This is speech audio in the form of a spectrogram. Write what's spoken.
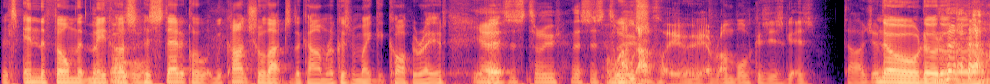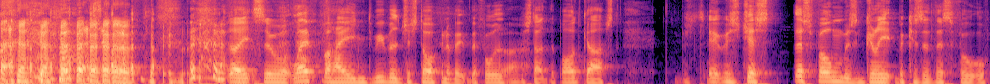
that's in the film that made us photo. hysterical, we can't show that to the camera because we might get copyrighted. Yeah, But- this is true. This is true. I, I thought you were going to rumble because he's got his Taj in it. no, no, no, no, no. right, so Left Behind, we were just talking about before we ah. started the podcast. It was just this film was great because of this photo.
